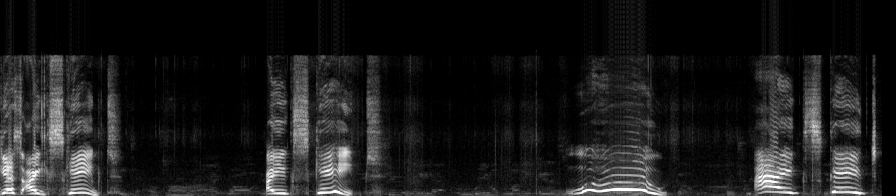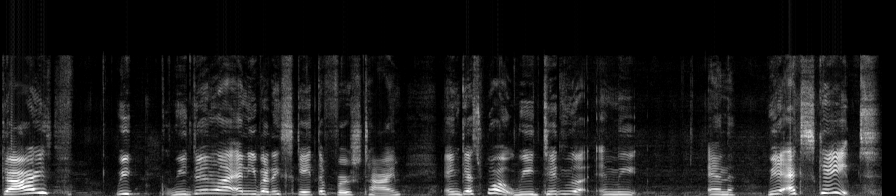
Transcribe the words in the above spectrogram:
Yes, I escaped. I escaped. Woohoo! I escaped, guys. We we didn't let anybody skate the first time, and guess what? We did let and we and we escaped.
